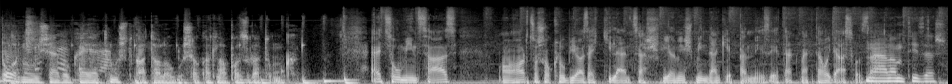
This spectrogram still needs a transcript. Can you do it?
Pornóújságok helyett most katalógusokat lapozgatunk. Egy szó mint száz, a Harcosok klubja az egy 9-es film, és mindenképpen nézzétek meg. Te hogy állsz hozzá? Nálam tízes.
